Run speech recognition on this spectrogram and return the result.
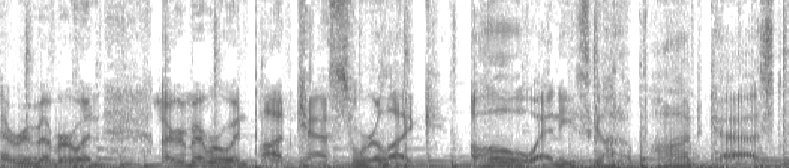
I remember when I remember when podcasts were like, oh, and he's got a podcast.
